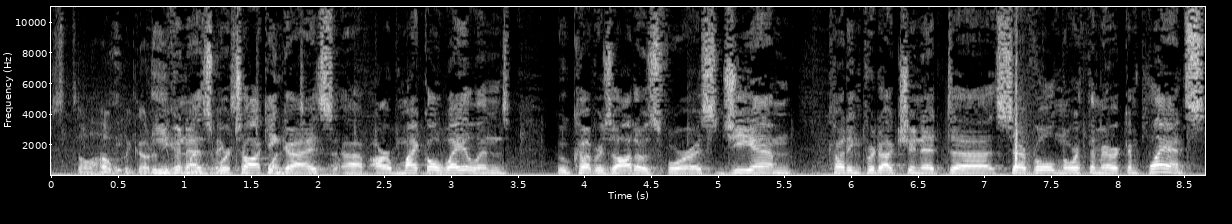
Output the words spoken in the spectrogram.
still hope we go to the Even as we're talking, guys, uh, our Michael Wayland, who covers autos for us, GM cutting production at uh, several North American plants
